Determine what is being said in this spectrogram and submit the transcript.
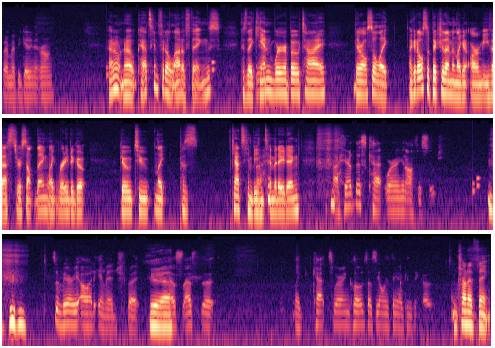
but I might be getting that wrong. I don't know. Cats can fit a lot of things because they Yeah. can wear a bow tie. They're also like I could also picture them in like an army vest or something, like ready to go go to like cuz cats can be intimidating. a hairless cat wearing an office suit. It's a very odd image, but yeah. that's that's the like cats wearing clothes. That's the only thing I can think of. I'm trying to think.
